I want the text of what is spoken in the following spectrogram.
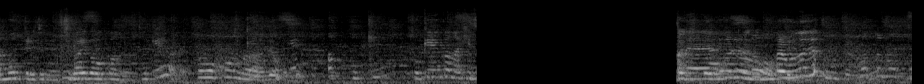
が持ってる時の違いが分かんない時計あれわかんない時計あれハルルンが持ってるあれ同じ。やつ持ってるもともと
